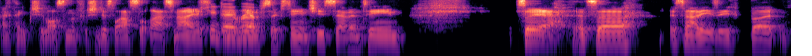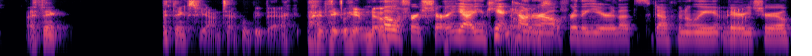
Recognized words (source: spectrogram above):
I think she lost in the she just lost last night. She did round yep. of 16. She's 17. So yeah, it's uh it's not easy, but I think I think Swiatek will be back. I think we have no. Oh, for sure. Yeah, you can't no count worries. her out for the year. That's definitely very yeah. true.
